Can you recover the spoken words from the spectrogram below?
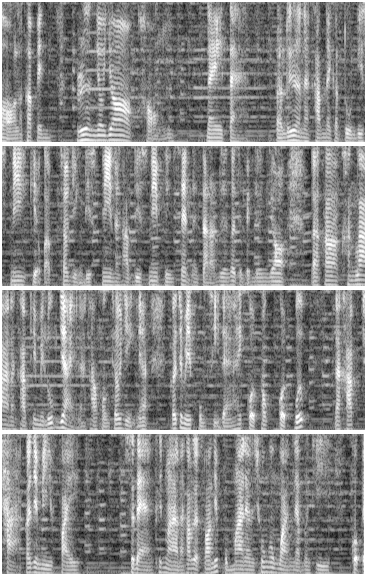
บอกแล้วก็เป็นเรื่องย่อๆของ ในแต่ละเรื่องนะครับในการ์ตูนดิสนีย์เกี่ยวกับเจ้าหญิงดิสนีย์นะครับดิสนีย์พรินเซสในแต่ละเรื่องก็จะเป็นเรื่องย่อ แล้วก็ข้างล่างนะครับที่มีรูปใหญ่นะครับของเจ้าหญิงเนี่ยก็จะมีปุ่มสีแดงให้กดพอกดปุ๊บนะครับฉากก็จะมีไฟแสดงขึ้นมานะครับ แต่ตอนที่ผมมาในช่วงกลางวันเนี่ยบางทีกดไป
